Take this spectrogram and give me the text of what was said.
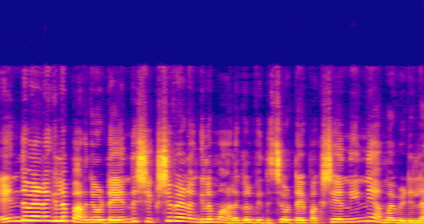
എന്ത് വേണമെങ്കിലും പറഞ്ഞോട്ടെ എന്ത് ശിക്ഷ വേണമെങ്കിലും ആളുകൾ വിധിച്ചോട്ടെ പക്ഷേ നിന്നെ അമ്മ വിടില്ല.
